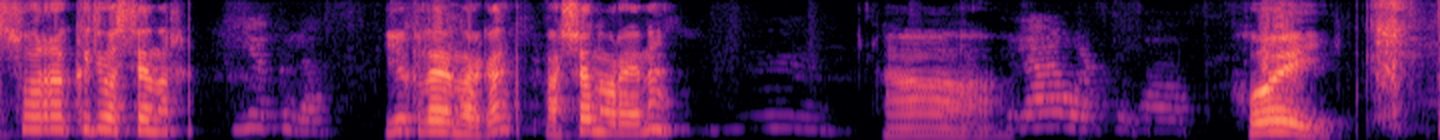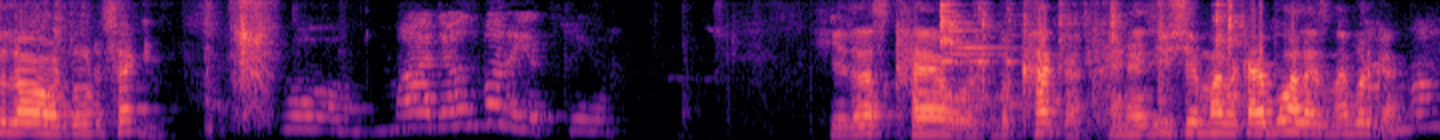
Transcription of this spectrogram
सोरा किती वाजता येणार? एकला. एकला येणार का? आज शनिवार आहे ना? हम्म. हा. तिला आवडतो भात होय. तुला आवडतो सांग हो. माझ्याच बरं येत हिलाच खाय आवडतं. बरं खा का खाण्याच्या विषयी मला काय बोलायचं नाही बरं का? मग?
